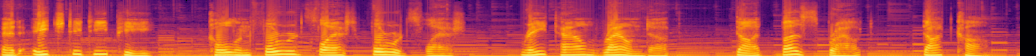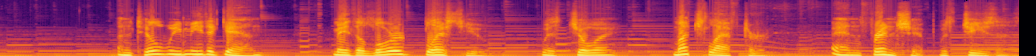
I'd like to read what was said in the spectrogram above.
at http colon forward slash forward slash raytownroundup.buzzsprout.com. Until we meet again, may the Lord bless you with joy, much laughter, and friendship with Jesus.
